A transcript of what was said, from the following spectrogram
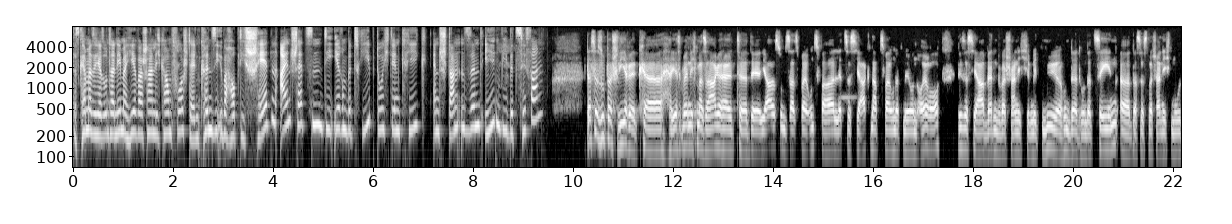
Das kann man sich als Unternehmer hier wahrscheinlich kaum vorstellen. Können Sie überhaupt die Schäden einschätzen, die Ihrem Betrieb durch den Krieg entstanden sind, irgendwie beziffern? Das ist super schwierig. Äh, wenn ich mal sage, halt, äh, der Jahresumsatz bei uns war letztes Jahr knapp 200 Millionen Euro. Dieses Jahr werden wir wahrscheinlich mit Mühe 100, 110. Äh, das ist wahrscheinlich nur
